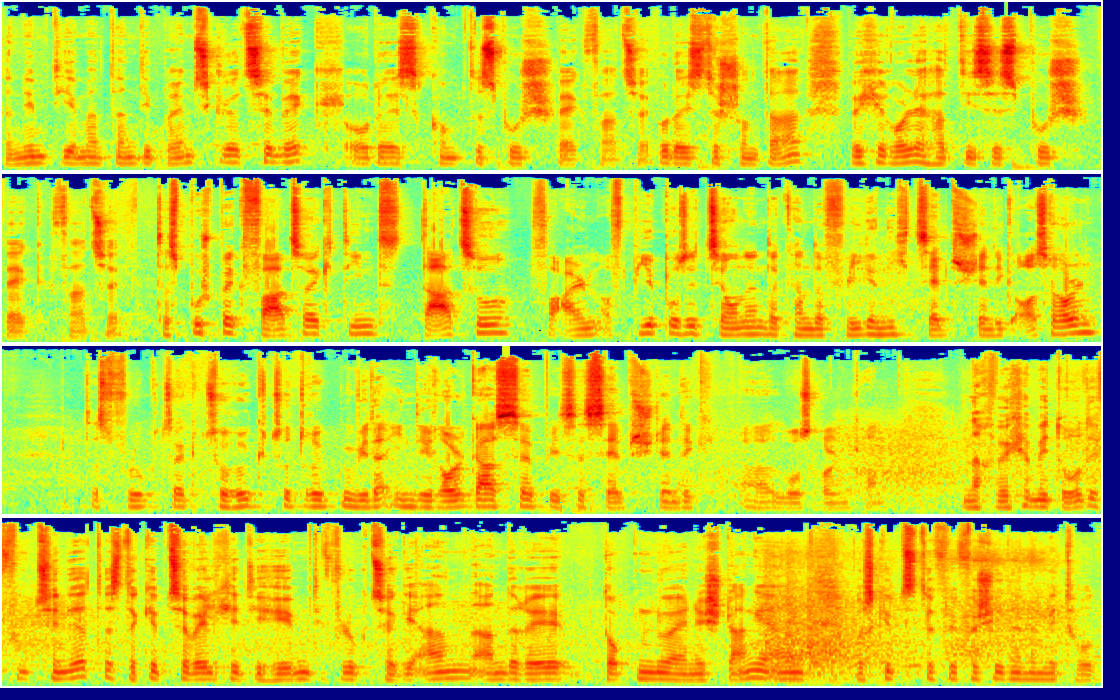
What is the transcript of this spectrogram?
Da nimmt jemand dann die Bremsklötze weg oder es kommt das Pushback-Fahrzeug oder ist das schon da? Welche Rolle hat dieses Pushback-Fahrzeug? Das Pushback-Fahrzeug dient dazu, vor allem auf Bierpositionen, da kann der Flieger nicht selbstständig ausrollen. das Flugzeug zurückzudrücken, wieder in die Rollgasse, bis es selbstständig äh, losrollen kann. Nach welcher Methode funktioniert das? Da gibt es ja welche, die heben die Flugzeuge an, andere docken nur eine Stange an. Was gibt es da für verschiedene Methoden?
